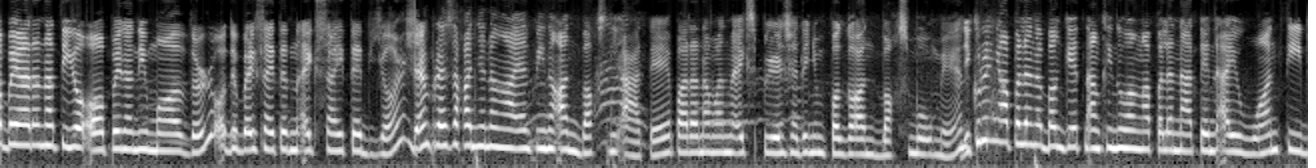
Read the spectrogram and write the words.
nabayaran na tiyo open na ni mother. O, di ba excited na excited yarn? Siyempre, sa kanya na nga yan pina-unbox ni ate para naman ma-experience niya din yung pag-unbox moment. Di ko rin nga pala nabanggit na ang kinuha nga pala natin ay 1 TB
